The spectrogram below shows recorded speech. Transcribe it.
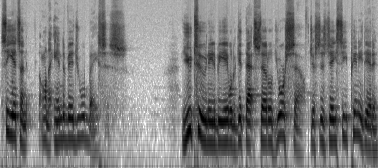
See, it's an, on an individual basis. You too need to be able to get that settled yourself, just as J.C. Penney did. And,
